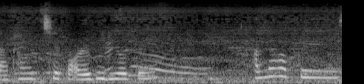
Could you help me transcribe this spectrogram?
দেখা হচ্ছে পরের ভিডিওতে আল্লাহ হাফেজ।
